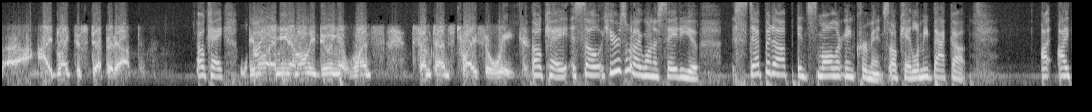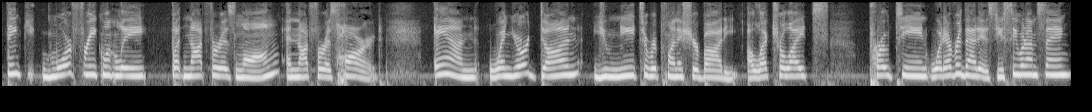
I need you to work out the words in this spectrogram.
Uh, I'd like to step it up. Okay. You know what I mean? I'm only doing it once, sometimes twice a week. Okay, so here's what I want to say to you step it up in smaller increments. Okay, let me back up. I, I think more frequently but not for as long and not for as hard. And when you're done, you need to replenish your body. Electrolytes, protein, whatever that is. Do you see what I'm saying?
